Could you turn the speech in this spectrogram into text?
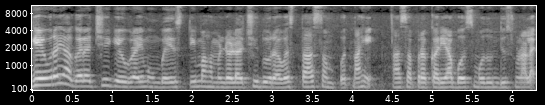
गेवराई आगाराची गेवराई मुंबई एसटी महामंडळाची दुरावस्था संपत नाही असा प्रकार या बसमधून दिसून आलाय.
